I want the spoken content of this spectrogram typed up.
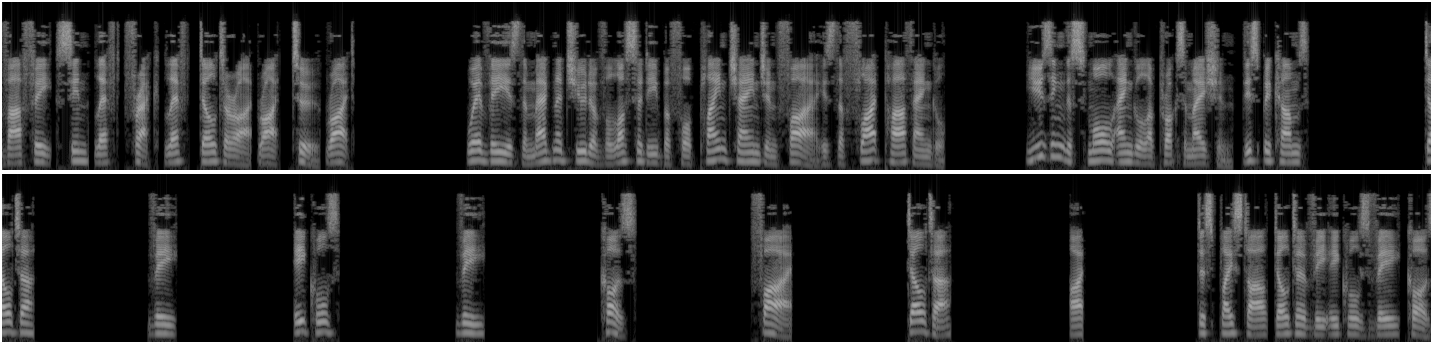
var phi sin left frac left delta i right 2 right where v is the magnitude of velocity before plane change and phi is the flight path angle. Using the small angle approximation this becomes delta v equals v cos phi delta display style delta v equals v cos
